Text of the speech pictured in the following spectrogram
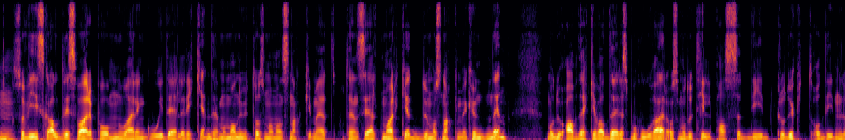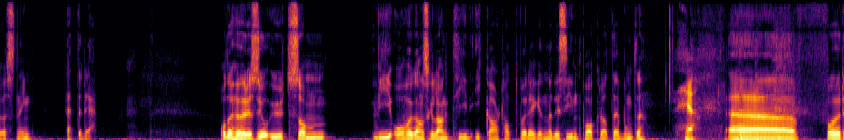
Mm. Så vi skal aldri svare på om noe er en god idé eller ikke. Det må man ut, og så må man snakke med et potensielt marked. Du må snakke med kunden din. Så må du avdekke hva deres behov er, og så må du tilpasse ditt produkt og din løsning etter det. Og det høres jo ut som vi over ganske lang tid ikke har tatt vår egen medisin på akkurat det punktet. Ja. eh, for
